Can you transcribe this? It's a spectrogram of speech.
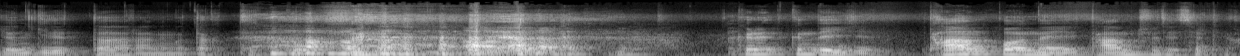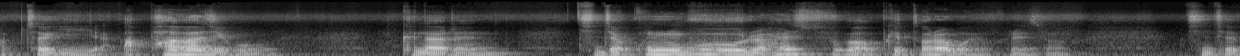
연기됐다라는 거 딱 듣고 그래 근데 이제 다음번에 다음 주 됐을 때 갑자기 아파가지고 그날은 진짜 공부를 할 수가 없겠더라고요. 그래서 진짜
